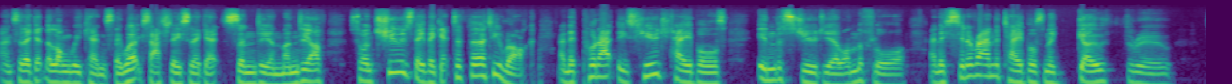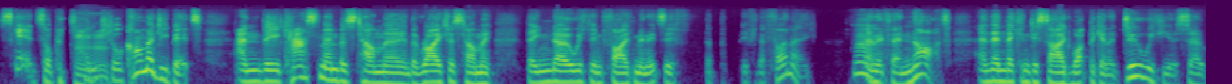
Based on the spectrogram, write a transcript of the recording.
And so they get the long weekends. They work Saturday, so they get Sunday and Monday off. So on Tuesday, they get to 30 Rock and they put out these huge tables in the studio on the floor and they sit around the tables and they go through skits or potential comedy bits. And the cast members tell me and the writers tell me they know within five minutes if the, if they're funny Hmm. and if they're not, and then they can decide what they're going to do with you. So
